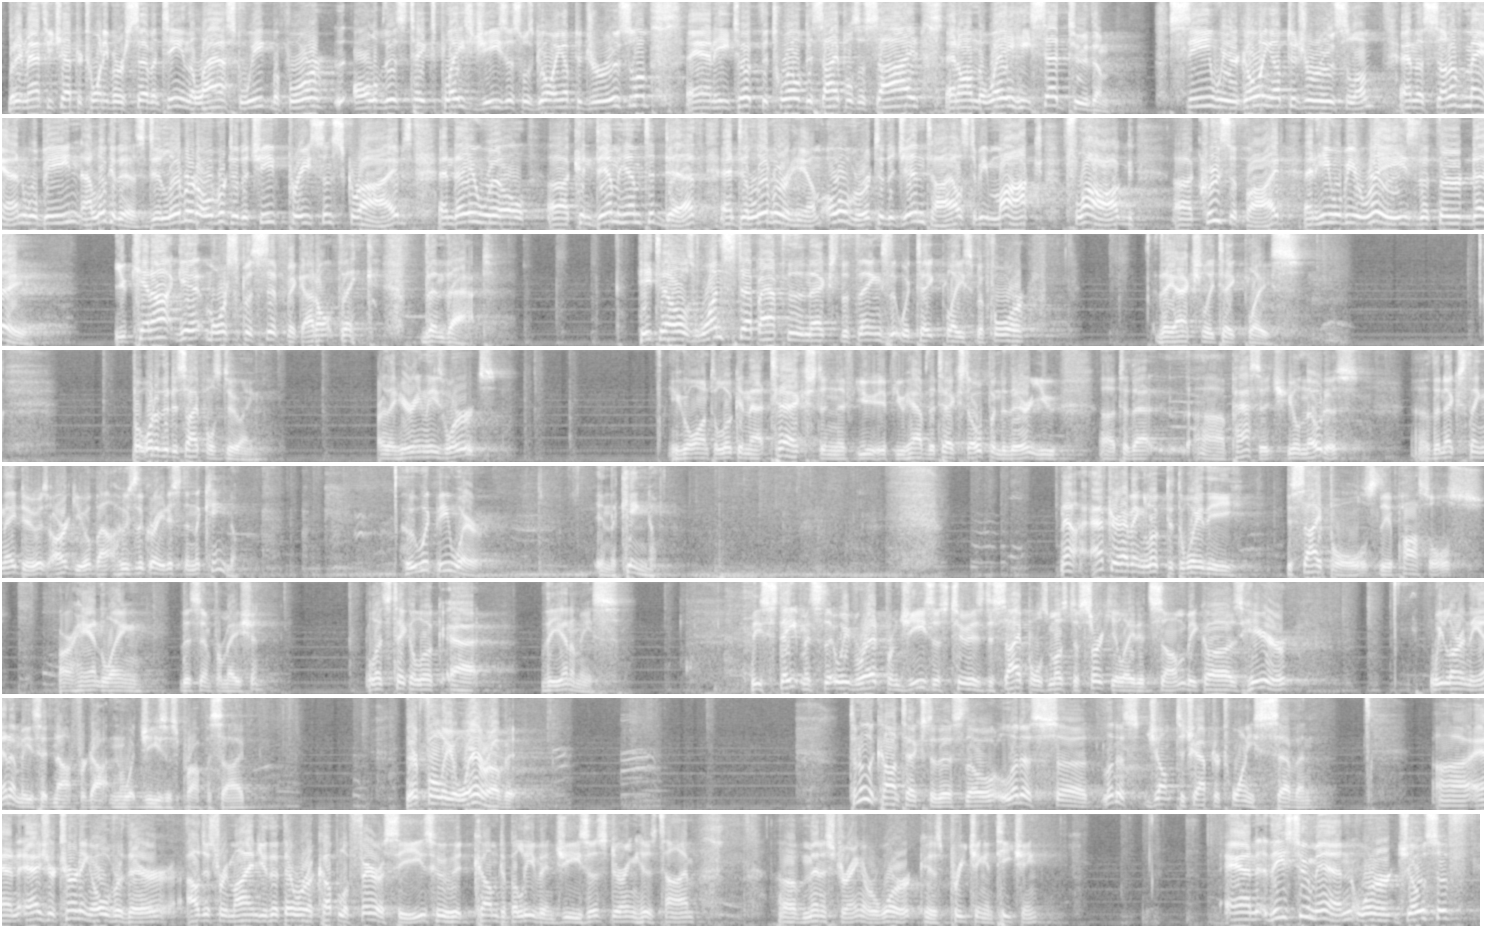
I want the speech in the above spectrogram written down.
But in Matthew chapter 20, verse 17, the last week before all of this takes place, Jesus was going up to Jerusalem and he took the 12 disciples aside and on the way he said to them, See, we are going up to Jerusalem, and the Son of Man will be, now look at this, delivered over to the chief priests and scribes, and they will uh, condemn him to death and deliver him over to the Gentiles to be mocked, flogged, uh, crucified, and he will be raised the third day. You cannot get more specific, I don't think, than that. He tells one step after the next the things that would take place before they actually take place. But what are the disciples doing? Are they hearing these words? You go on to look in that text, and if you if you have the text open to there, you uh, to that uh, passage, you'll notice uh, the next thing they do is argue about who's the greatest in the kingdom. Who would be where? In the kingdom. Now, after having looked at the way the disciples, the apostles, are handling this information, let's take a look at the enemies. These statements that we've read from Jesus to his disciples must have circulated some because here we learn the enemies had not forgotten what Jesus prophesied. They're fully aware of it. To know the context of this, though, let us, uh, let us jump to chapter 27. Uh, and as you're turning over there, I'll just remind you that there were a couple of Pharisees who had come to believe in Jesus during his time of ministering or work, his preaching and teaching. And these two men were Joseph,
